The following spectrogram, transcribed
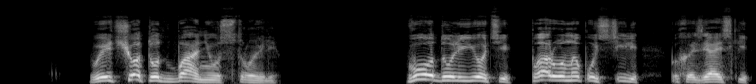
— Вы чё тут баню устроили? — Воду льете, пару напустили, — по-хозяйски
